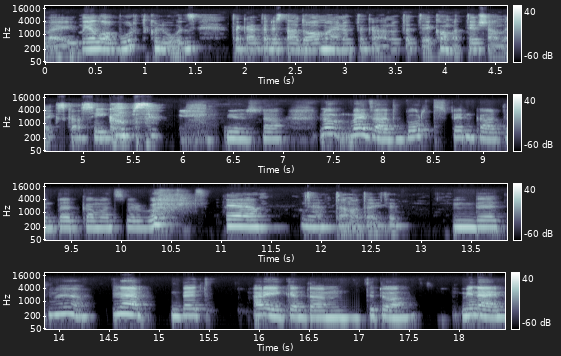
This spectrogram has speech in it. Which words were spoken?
vai lielo burtu kļūdas. Tā kā tad es tā domāju, nu, tā kā, nu tad tie komati tiešām liekas kā sīkums. Tieši tā. Nu, vajadzētu burtus pirmkārt, un tad komats varbūt. jā, jā, tā noteikti. Bet, nu jā. Nē, bet arī, kad um, tu to minēji,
